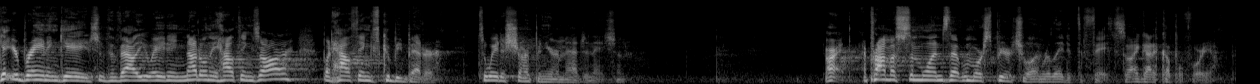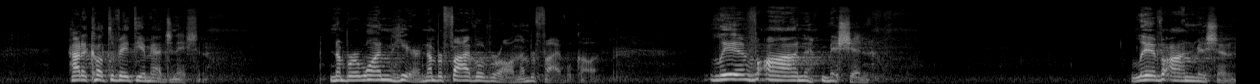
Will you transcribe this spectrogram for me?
Get your brain engaged with evaluating not only how things are, but how things could be better. It's a way to sharpen your imagination. All right, I promised some ones that were more spiritual and related to faith, so I got a couple for you. How to cultivate the imagination. Number one here, number five overall, number five we'll call it. Live on mission. Live on mission.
